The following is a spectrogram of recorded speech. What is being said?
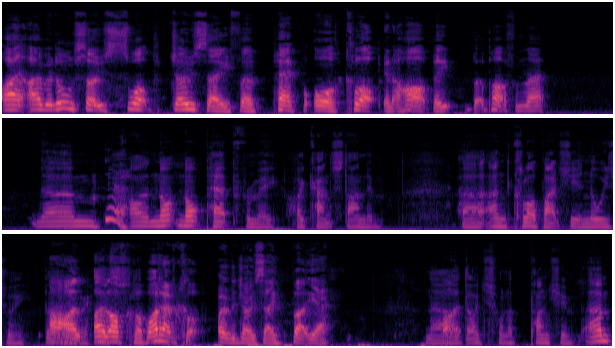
I, I would also swap Jose for Pep or Klopp in a heartbeat. But apart from that, Um, Yeah. uh, not not Pep for me. I can't stand him. Uh, and Klopp actually annoys me. Oh, anyway, I, I love Klopp. I'd have Klopp over Jose. But yeah, No, I, I just want to punch him. Um,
